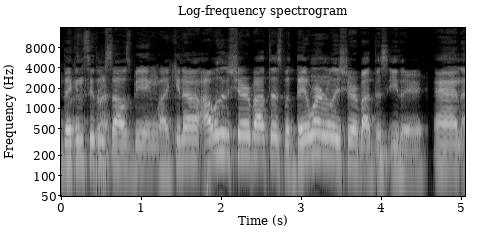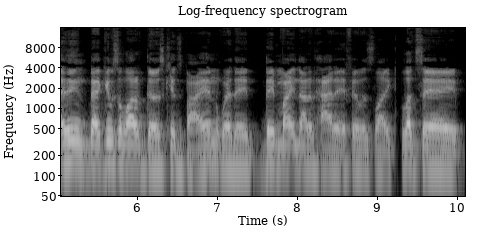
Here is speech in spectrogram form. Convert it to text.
They can see themselves right. being like, you know, I wasn't sure about this, but they weren't really sure about this mm. either. And I think that gives a lot of those kids buy-in where they, they might not have had it if it was like, let's say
